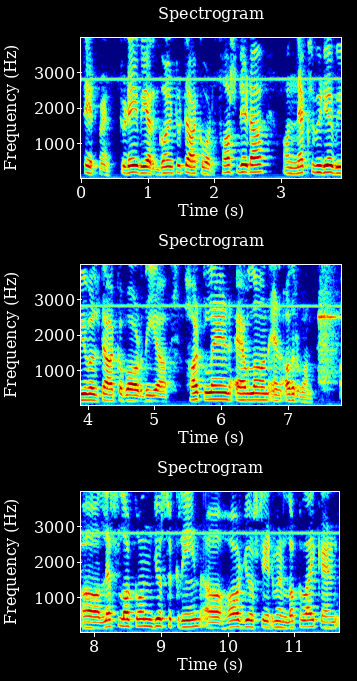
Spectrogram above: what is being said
statement. Today we are going to talk about first data. On next video we will talk about the uh, Heartland, Elavon and other one. Uh, let's look on your screen uh, how your statement look like and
